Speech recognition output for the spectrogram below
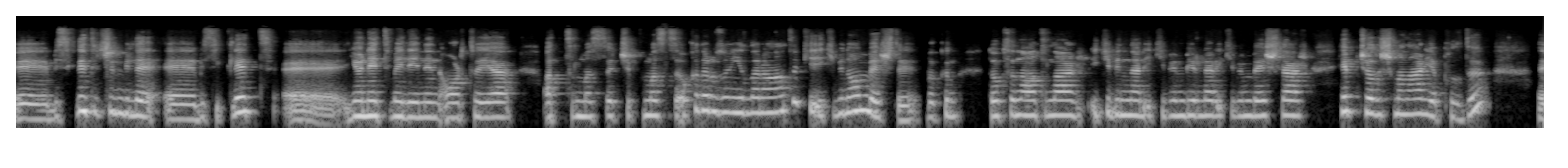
e, bisiklet için bile e, bisiklet e, yönetmeliğinin ortaya atılması, çıkması o kadar uzun yıllar aldı ki 2015'ti. Bakın 96'lar, 2000'ler, 2001'ler, 2005'ler hep çalışmalar yapıldı. e,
